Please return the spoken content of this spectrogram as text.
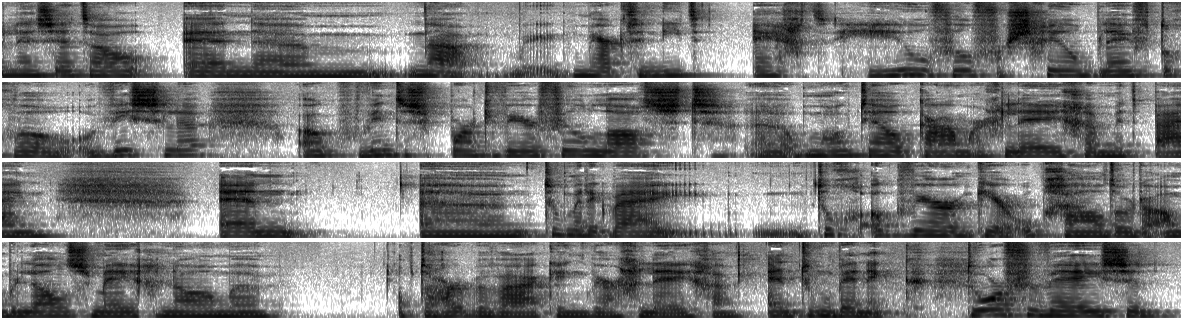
Lenzetto. En ehm, nou, ik merkte niet echt heel veel verschil. Bleef toch wel wisselen. Ook wintersport weer veel last. Eh, op mijn hotelkamer gelegen met pijn. En ehm, toen ben ik bij toch ook weer een keer opgehaald door de ambulance meegenomen. Op de hartbewaking weer gelegen. En toen ben ik doorverwezen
